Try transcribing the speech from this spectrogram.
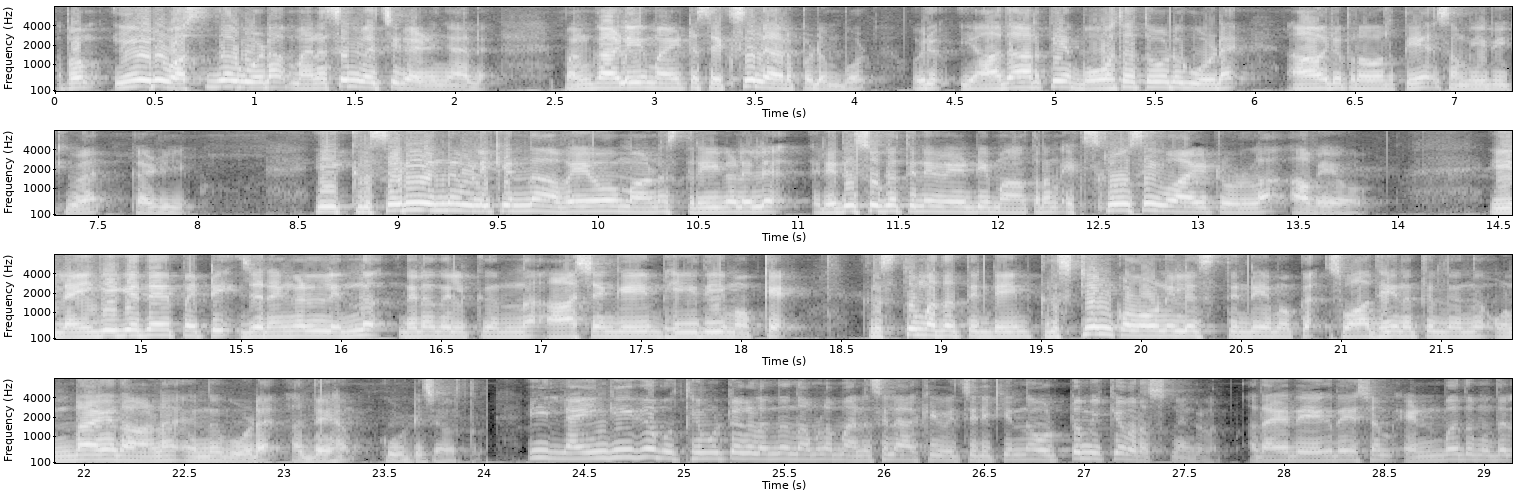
അപ്പം ഈ ഒരു വസ്തുത കൂടെ മനസ്സിൽ വെച്ച് കഴിഞ്ഞാൽ പങ്കാളിയുമായിട്ട് സെക്സിൽ ഏർപ്പെടുമ്പോൾ ഒരു യാഥാർത്ഥ്യ ബോധത്തോടു കൂടെ ആ ഒരു പ്രവൃത്തിയെ സമീപിക്കുവാൻ കഴിയും. ഈ ക്രിസരി എന്ന് വിളിക്കുന്ന അവയവമാണ് സ്ത്രീകളിൽ രതിസുഖത്തിന് വേണ്ടി മാത്രം എക്സ്ക്ലൂസീവ് ആയിട്ടുള്ള അവയവം. ഈ ലൈംഗികതയെ പറ്റി ജനങ്ങളിൽ ഇന്ന് നിലനിൽക്കുന്ന ആശങ്കയും ഭീതിയും ഒക്കെ ക്രിസ്തു മതത്തിന്റെയും ക്രിസ്ത്യൻ കൊളോണിയലിസത്തിന്റെയും ഒക്കെ സ്വാധീനത്തിൽ നിന്ന് ഉണ്ടായതാണ് എന്ന് കൂടെ അദ്ദേഹം കൂട്ടിച്ചേർത്തു. ഈ ലൈംഗിക ബുദ്ധിമുട്ടുകൾ എന്ന് നമ്മൾ മനസ്സിലാക്കി വെച്ചിരിക്കുന്ന ഒട്ടുമിക്ക പ്രശ്നങ്ങളും അതായത് ഏകദേശം എൺപത് മുതൽ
